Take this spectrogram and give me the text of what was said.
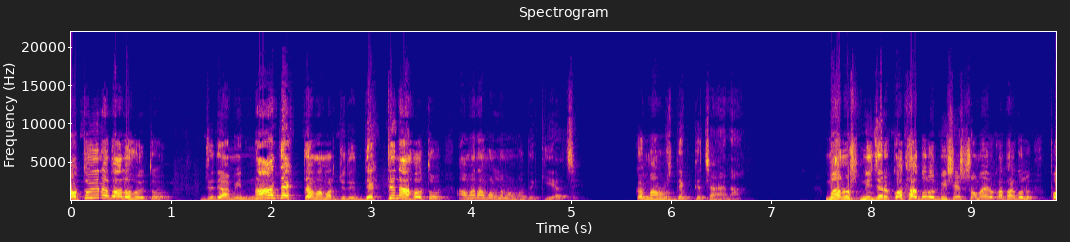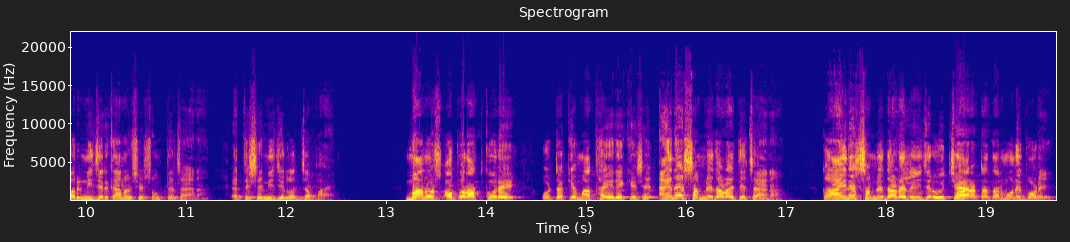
কতই না ভালো হতো যদি আমি না দেখতাম, আমার যদি দেখতে না হতো, আমার আমল নামার মধ্যে কি আছে? মানুষ দেখতে চায় না। মানুষ নিজের কথাগুলো, বিশেষ সময়ের কথাগুলো পরে নিজের কানেও সে শুনতে চায় না, এতে সে নিজে লজ্জা পায়। মানুষ অপরাধ করে ওটাকে মাথায় রেখে সে আয়নার সামনে দাঁড়াইতে চায় না কারণ আয়নার সামনে দাঁড়ালে নিজের ওই চেহারাটা তার মনে পড়ে।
